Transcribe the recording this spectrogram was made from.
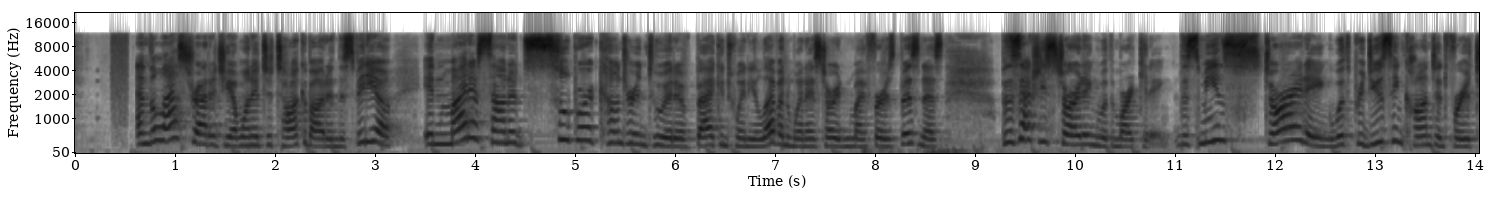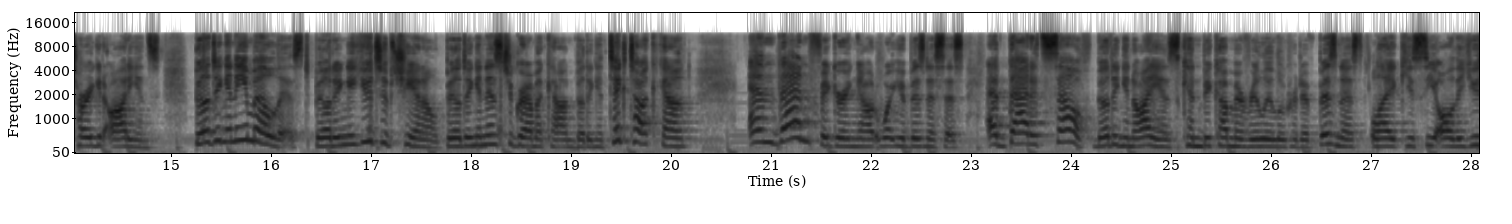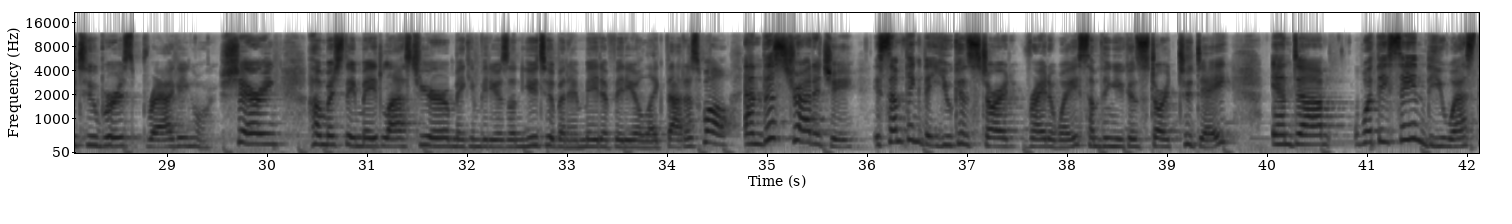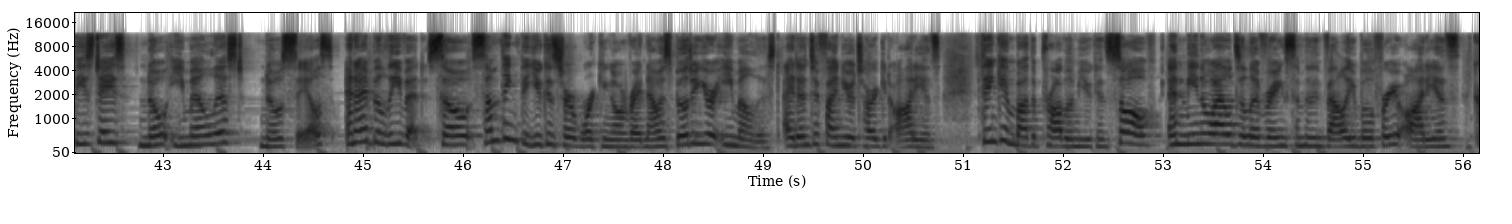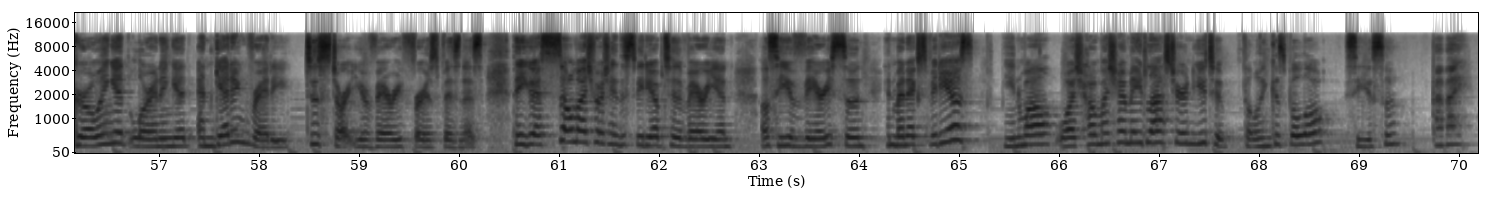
And the last strategy I wanted to talk about in this video, it might have sounded super counterintuitive back in 2011 when I started my first business, but this is actually starting with marketing. This means starting with producing content for your target audience, building an email list, building a YouTube channel, building an Instagram account, building a TikTok account, and then figuring out what your business is. And that itself, building an audience can become a really lucrative business. Like you see all the YouTubers bragging or sharing how much they made last year making videos on YouTube and I made a video like that as well. And this strategy is something that you can start right away, something you can start today. And um, what they say in the US these days, no email list, no sales. And I believe it. So something that you can start working on right now is building your email list, identifying your target audience, thinking about the problem you can solve, and meanwhile delivering something valuable for your audience, growing it, learning it, and getting ready to start your very first business. Thank you guys so much for watching this video up to the very end. I'll see you very soon in my next videos. Meanwhile, watch how much I made last year on YouTube. The link is below. See you soon. Bye bye.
